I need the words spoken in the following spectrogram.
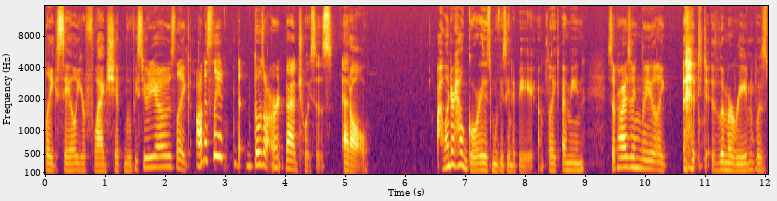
like sail your flagship movie studios like honestly th- those aren't bad choices at all I wonder how gory this movie's gonna be. Um, like, I mean, surprisingly, like the Marine was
